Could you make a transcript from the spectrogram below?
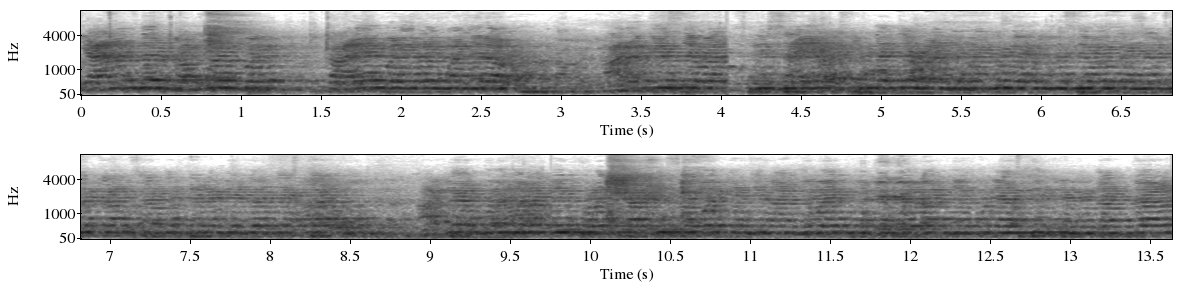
यानंतर डॉक्टर काळे बळीराम बाजीराव आरोग्य सेवा श्री साई हॉस्पिटलच्या माध्यमातून सेवा करण्याचं काम सातत्याने केलं असतात आपल्या गुरुजनांनी सोबत त्यांचे नातेवाईक जे कोणी असतील त्यांनी तात्काळ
